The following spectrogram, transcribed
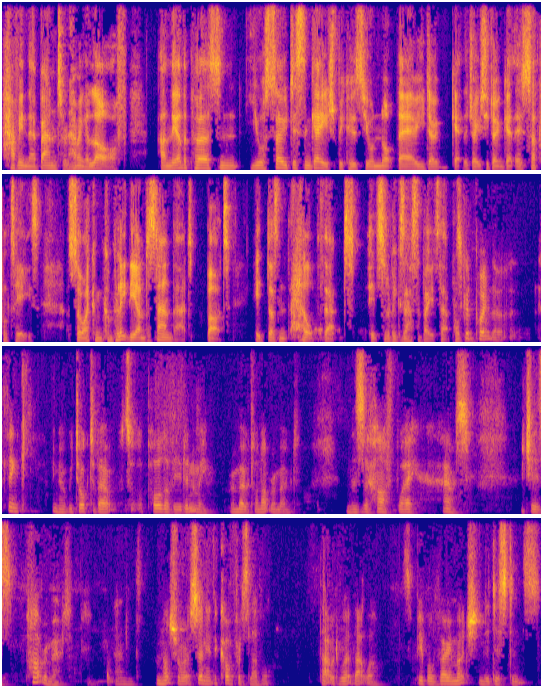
having their banter and having a laugh, and the other person you're so disengaged because you're not there you don't get the jokes you don't get those subtleties so i can completely understand that but it doesn't help that it sort of exacerbates that It's a good point, though. I think you know we talked about sort of polar view, didn't we? Remote or not remote. And this is a halfway house, which is part remote, and I'm not sure. Certainly at the conference level, that would work that well. So people very much in the distance,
